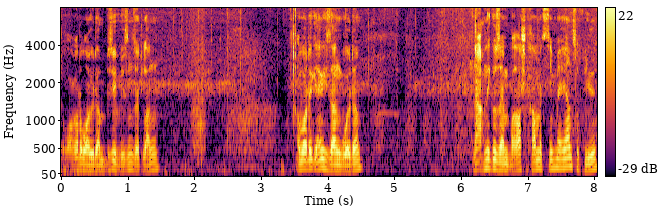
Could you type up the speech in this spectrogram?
Da war gerade mal wieder ein bisschen gewesen, seit langem. Aber was ich eigentlich sagen wollte, nach Nico seinem Barsch kam jetzt nicht mehr ganz so viel.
